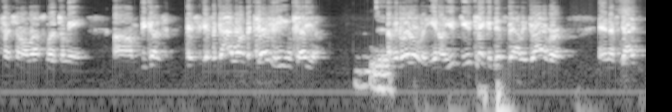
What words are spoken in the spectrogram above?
professional wrestler to me. Um, because if, if a guy wants to kill you, he can kill you. Yeah. I mean, literally, you know, you, you take a Death Valley driver, and if guy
